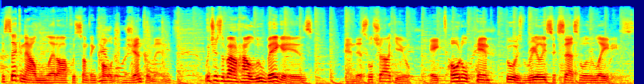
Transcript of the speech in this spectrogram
His second album led off with something called Gentleman, which is about how Lou Bega is, and this will shock you, a total pimp who is really successful with ladies.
